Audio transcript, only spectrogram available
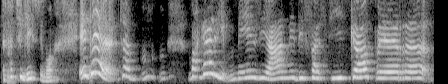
È facilissimo ed è cioè, magari mesi, anni di fatica per,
